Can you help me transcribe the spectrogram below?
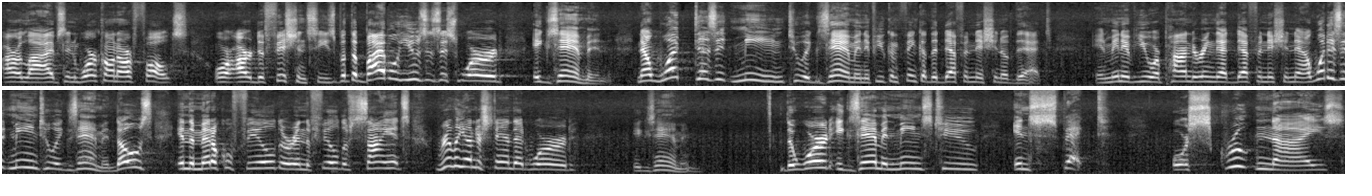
our lives and work on our faults or our deficiencies? But the Bible uses this word examine. Now, what does it mean to examine if you can think of the definition of that? And many of you are pondering that definition now. What does it mean to examine? Those in the medical field or in the field of science really understand that word examine. The word examine means to inspect or scrutinize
